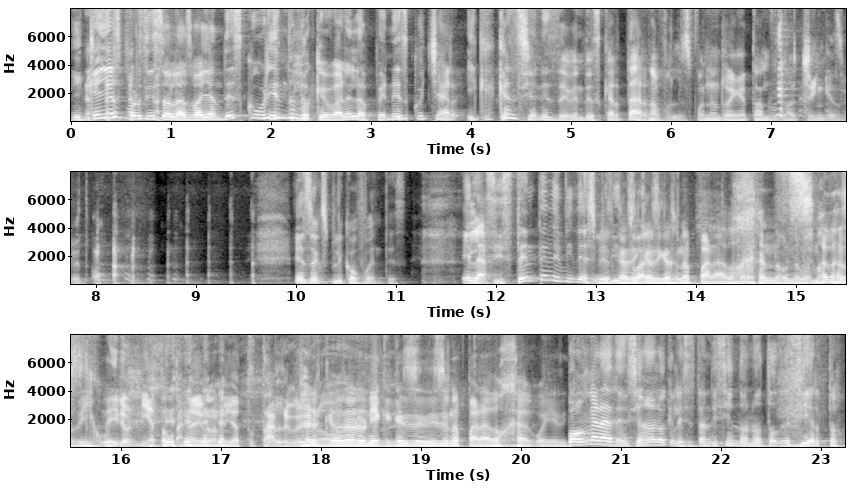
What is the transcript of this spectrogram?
y que ellas por sí solas vayan descubriendo lo que vale la pena escuchar y qué canciones deben descartar. No, pues les ponen reggaetón. pues No chingues, güey. No mames. Eso explicó Fuentes. El asistente de vida Es espiritual. casi, casi que es una paradoja, ¿no? Una mamada así, Una güey. ironía total. Una ironía total, güey. Pero no que una ironía que casi se dice una paradoja, güey. Pongan atención a lo que les están diciendo, no todo es cierto.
